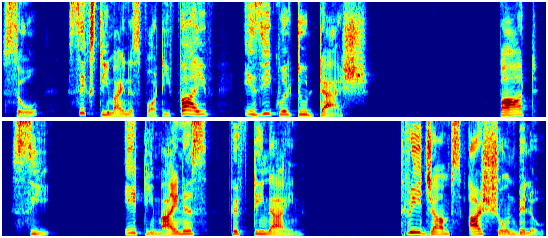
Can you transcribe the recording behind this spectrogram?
So, 60 minus 45 is equal to dash. Part C 80 minus 59 Three jumps are shown below.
